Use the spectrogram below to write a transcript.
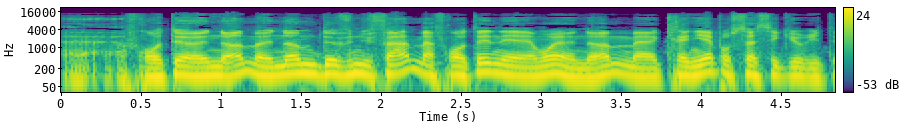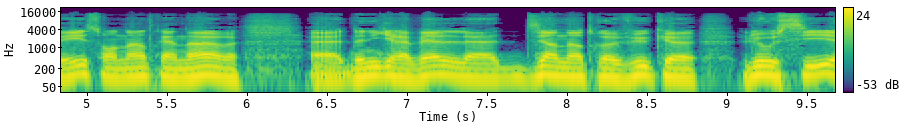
affronter un homme, un homme devenu femme, affronter néanmoins un homme, euh, craignait pour sa sécurité. Son entraîneur, euh, Denis Gravel, dit en entrevue que lui aussi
